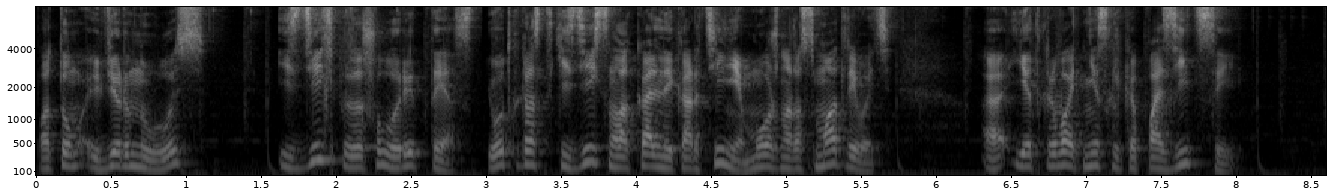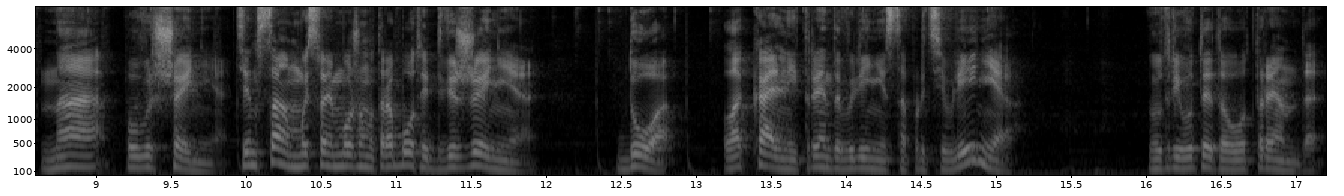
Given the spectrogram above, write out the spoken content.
потом вернулась, и здесь произошел ретест. И вот как раз таки здесь на локальной картине можно рассматривать э, и открывать несколько позиций на повышение. Тем самым мы с вами можем отработать движение до локальной трендовой линии сопротивления внутри вот этого тренда.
